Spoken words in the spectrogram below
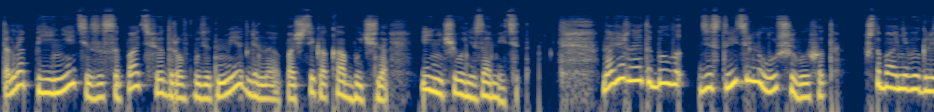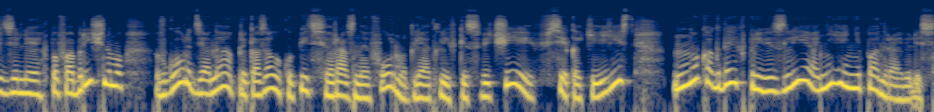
Тогда пьянеть и засыпать Федоров будет медленно, почти как обычно, и ничего не заметит. Наверное, это был действительно лучший выход. Чтобы они выглядели по-фабричному, в городе она приказала купить разные формы для отливки свечей, все какие есть, но когда их привезли, они ей не понравились.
